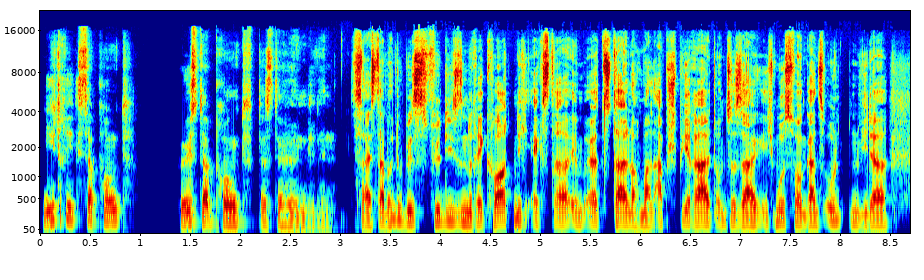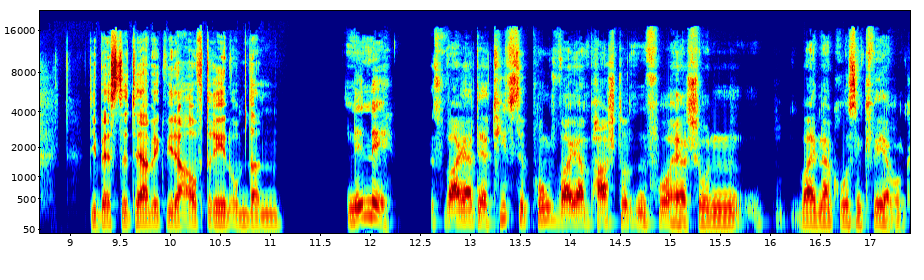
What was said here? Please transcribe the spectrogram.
Niedrigster Punkt, höchster Punkt, das ist der Höhengewinn. Das heißt aber, du bist für diesen Rekord nicht extra im Ötztal nochmal abspiralt, um zu sagen, ich muss von ganz unten wieder die beste Thermik wieder aufdrehen, um dann. Nee, nee es war ja der tiefste Punkt, war ja ein paar Stunden vorher schon bei einer großen Querung.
